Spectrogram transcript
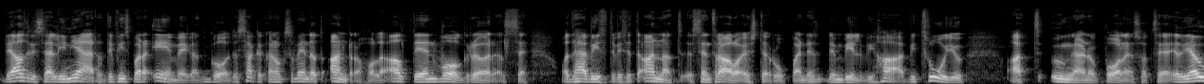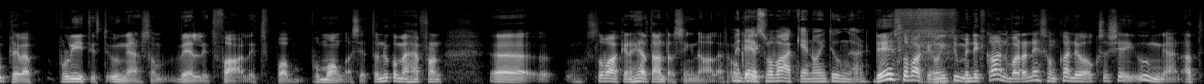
det är aldrig så här linjärt att det finns bara en väg att gå. utan saker kan också vända åt andra hållet. Allt är en vågrörelse. Och det här visar att det finns ett annat Central och Östeuropa än den, den bild vi har. Vi tror ju att Ungern och Polen, så att säga, eller jag upplever politiskt Ungern som väldigt farligt på, på många sätt. Och nu kommer här från uh, Slovakien helt andra signaler. Men det är Slovakien och inte Ungern. det är Slovakien och inte, men det kan vara nästan kan det också ske i Ungern. Att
